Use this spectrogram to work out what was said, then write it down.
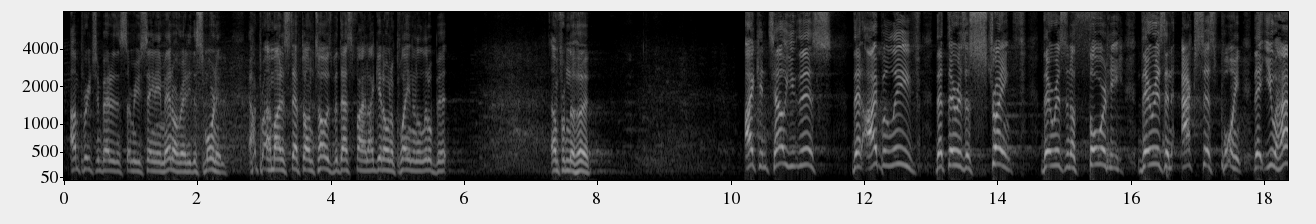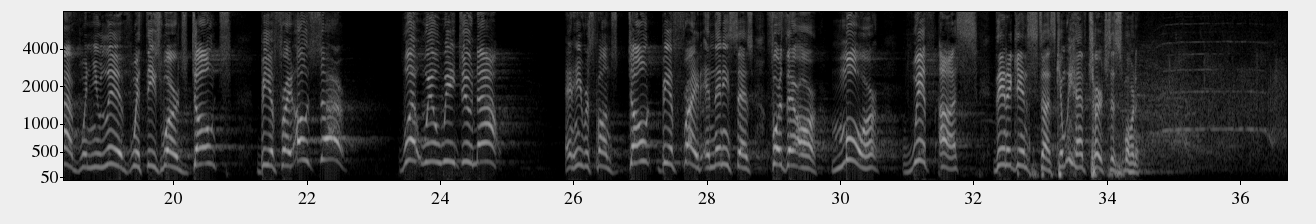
I'm preaching better than some of you saying amen already this morning. I, might have stepped on toes, but that's fine. I get on a plane in a little bit. I'm from the hood. I can tell you this that I believe that there is a strength there is an authority, there is an access point that you have when you live with these words. Don't be afraid. Oh, sir, what will we do now? And he responds, Don't be afraid. And then he says, For there are more with us than against us. Can we have church this morning?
